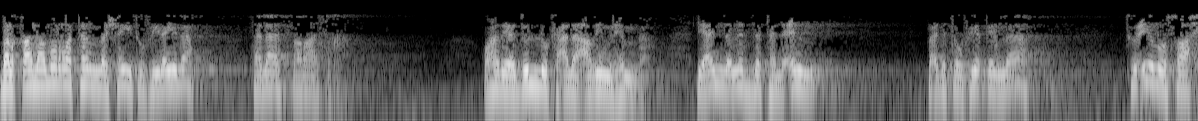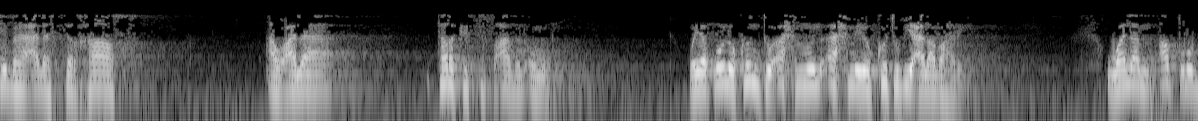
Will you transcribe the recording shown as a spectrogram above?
بل قال مرة مشيت في ليلة ثلاث فراسخ. وهذا يدلك على عظيم الهمة لأن لذة العلم بعد توفيق الله تعين صاحبها على استرخاص أو على ترك استصعاب الأمور. ويقول كنت أحمل أحمل كتبي على ظهري ولم أطلب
